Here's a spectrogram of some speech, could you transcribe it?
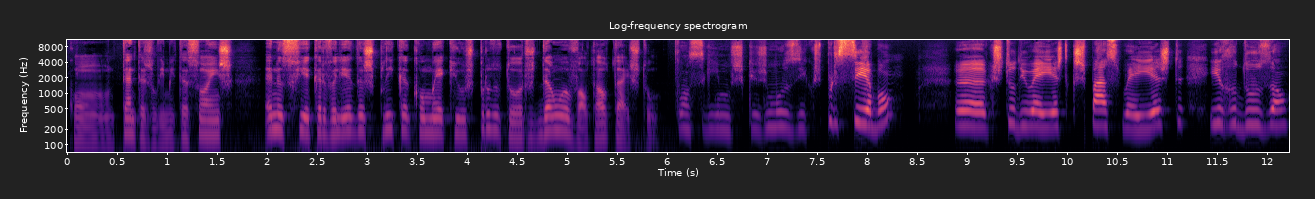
Com tantas limitações, Ana Sofia Carvalheda explica como é que os produtores dão a volta ao texto. Conseguimos que os músicos percebam Uh, que estúdio é este, que espaço é este, e reduzam.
